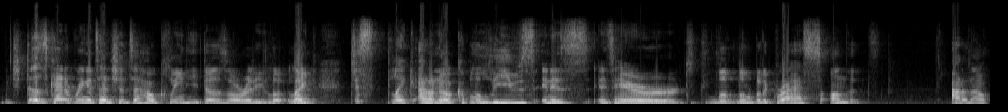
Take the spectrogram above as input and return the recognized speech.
which does kind of bring attention to how clean he does already look. Like just like I don't know a couple of leaves in his his hair a little, little bit of grass on the I don't know.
